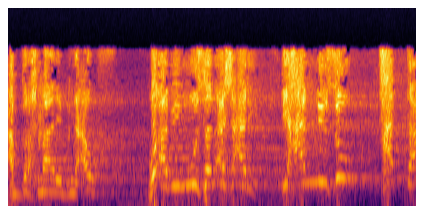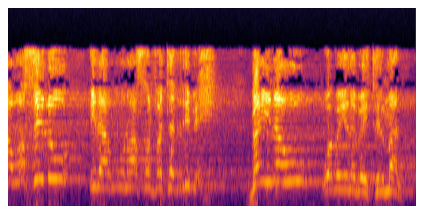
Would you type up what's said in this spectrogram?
عبد الرحمن بن عوف وأبي موسى الأشعري يحنسوا حتى وصلوا إلى مناصفة الربح بينه وبين بيت المال.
